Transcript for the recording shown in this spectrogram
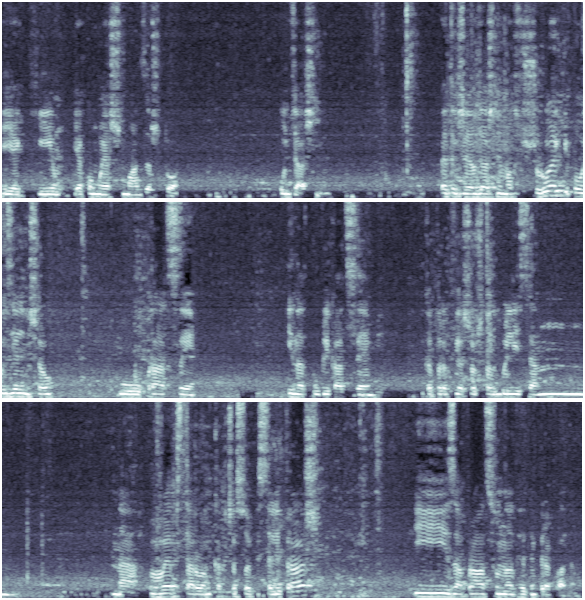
які якому я шмат за што удзячны гэтак жа я ўдзячны максу шуру які паўдзельнічаў у працы і над публікацыямі которых вершаў што адбыліся на веб-старонках часопіса літраж і за працу над гэтым перакладам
